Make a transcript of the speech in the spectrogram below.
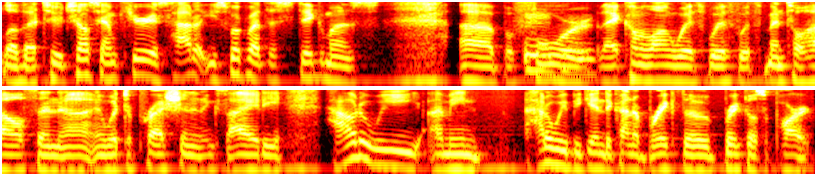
Love that too, Chelsea. I'm curious how do you spoke about the stigmas uh, before mm-hmm. that come along with with with mental health and uh, and with depression and anxiety. How do we? I mean, how do we begin to kind of break the break those apart?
